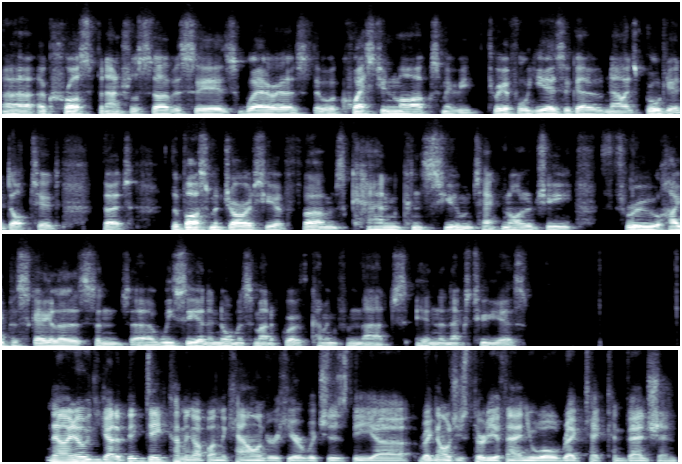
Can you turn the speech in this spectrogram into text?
uh, across financial services, whereas there were question marks maybe three or four years ago, now it's broadly adopted that the vast majority of firms can consume technology through hyperscalers, and uh, we see an enormous amount of growth coming from that in the next two years. Now, I know you got a big date coming up on the calendar here, which is the uh, Regnology's 30th annual RegTech convention,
